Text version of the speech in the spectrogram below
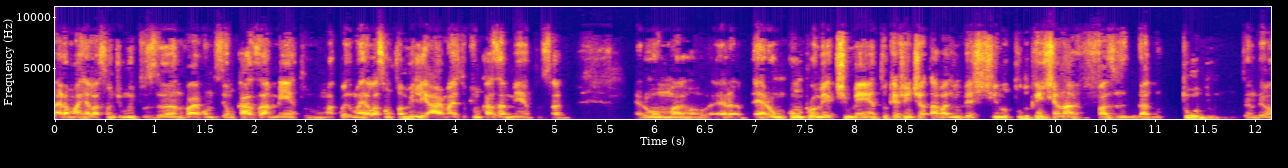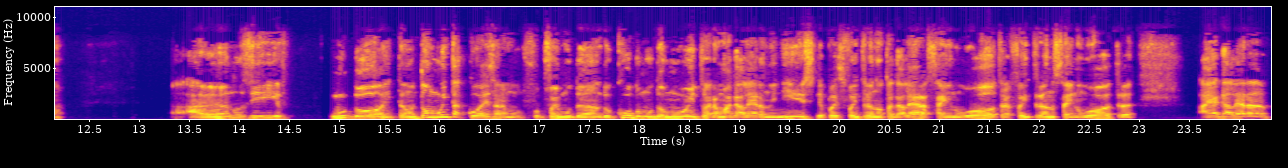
era uma relação de muitos anos, vai, vamos dizer, um casamento, uma coisa, uma relação familiar, mais do que um casamento, sabe? Era, uma, era, era um comprometimento que a gente já estava ali investindo tudo que a gente tinha na fazendo tudo, entendeu? Há anos e mudou, então, então muita coisa foi mudando. O cubo mudou muito, era uma galera no início, depois foi entrando outra galera, saindo outra, foi entrando, saindo outra. Aí a galera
